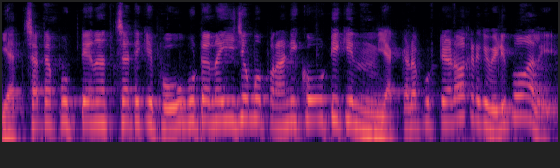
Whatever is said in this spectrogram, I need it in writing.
ఎచ్చట పుట్టినచ్చటికి పోగుట నైజము ప్రాణికోటికి ఎక్కడ పుట్టాడో అక్కడికి వెళ్ళిపోవాలి.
